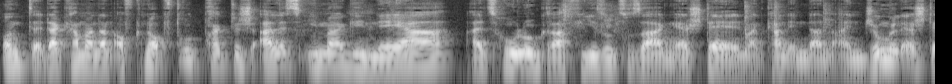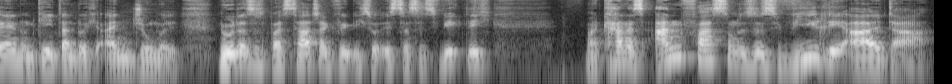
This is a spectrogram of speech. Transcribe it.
und da kann man dann auf Knopfdruck praktisch alles imaginär als Holographie sozusagen erstellen. Man kann ihn dann einen Dschungel erstellen und geht dann durch einen Dschungel. Nur, dass es bei Star Trek wirklich so ist, dass es wirklich, man kann es anfassen und es ist wie real da.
